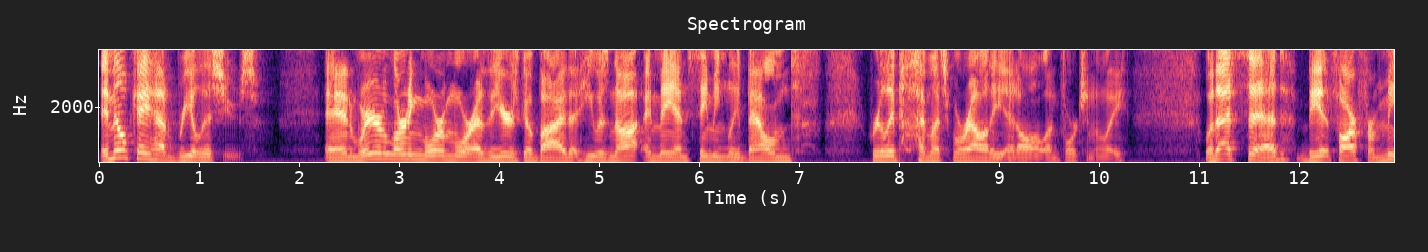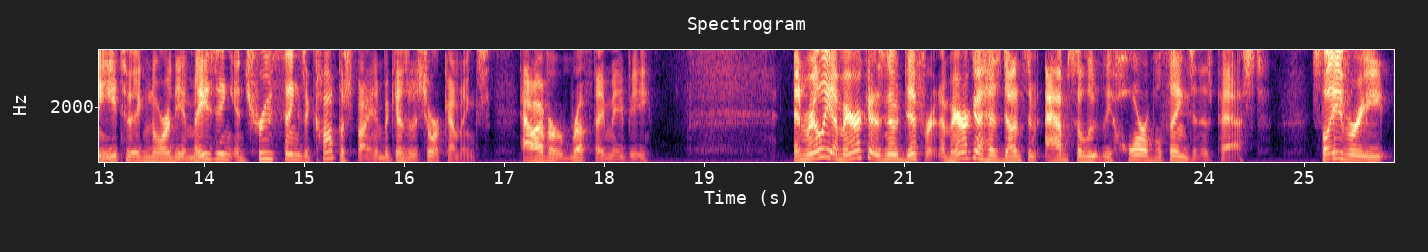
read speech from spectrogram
MLK had real issues, and we're learning more and more as the years go by that he was not a man seemingly bound really by much morality at all, unfortunately. With that said, be it far from me to ignore the amazing and true things accomplished by him because of his shortcomings, however rough they may be. And really, America is no different. America has done some absolutely horrible things in its past. Slavery,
